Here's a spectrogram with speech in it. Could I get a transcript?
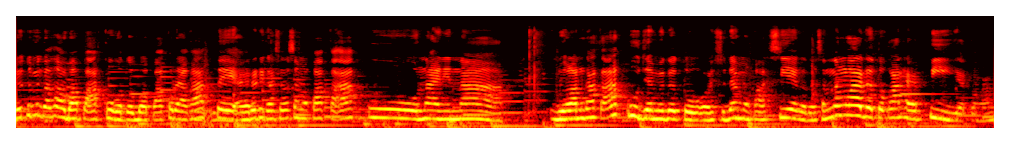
dia tuh minta sama bapak aku kata bapak aku udah kate. Akhirnya dikasih lah sama kakak aku. Nah ini nah jualan kakak aku jam itu tuh oh sudah mau kasih ya kata seneng lah dia tuh kan happy gitu kan?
